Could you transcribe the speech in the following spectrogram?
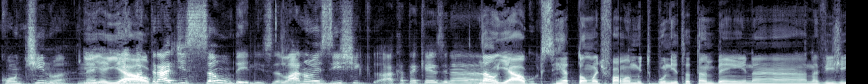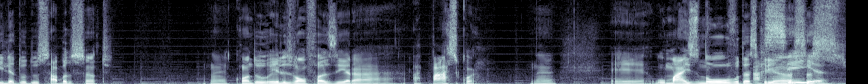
contínua, E- né? e E, é é uma algo- tradição deles. Lá não existe a catequese na... não, e é algo que se retoma de forma muito bonita também na, na vigília do, do Sábado Santo. né? Quando eles vão fazer a, a Páscoa, né? É, o mais novo das A crianças,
